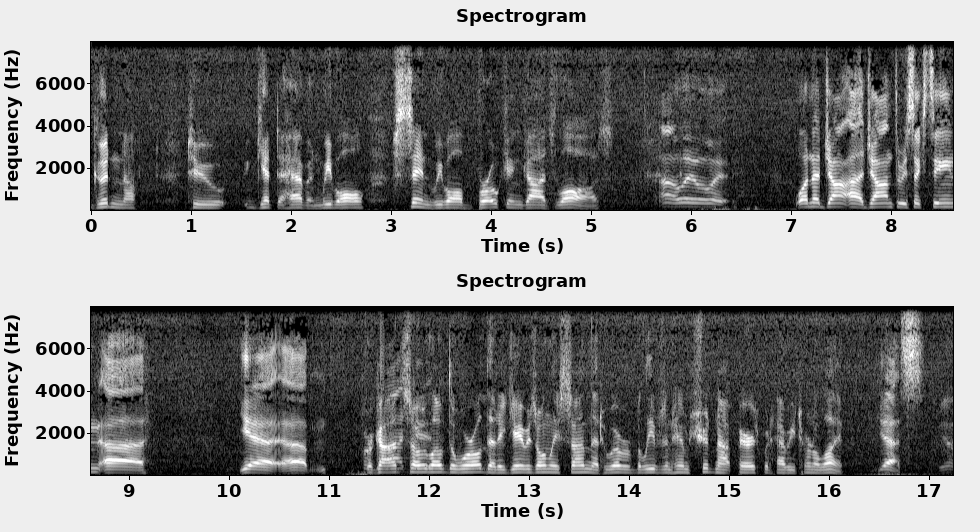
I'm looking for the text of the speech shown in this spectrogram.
good enough to get to heaven. We've all sinned. We've all broken God's laws. Oh wait, wait, wait. Wasn't it John uh, John three sixteen? Uh, yeah. Uh, For God so loved the world that he gave his only Son, that whoever believes in him should not perish but have eternal life. Yes. Yeah.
